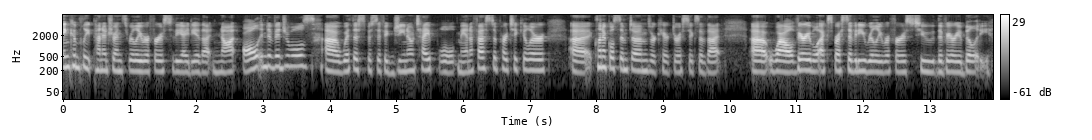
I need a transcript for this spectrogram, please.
Incomplete penetrance really refers to the idea that not all individuals uh, with a specific genotype will manifest a particular uh, clinical symptoms or characteristics of that, uh, while variable expressivity really refers to the variability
